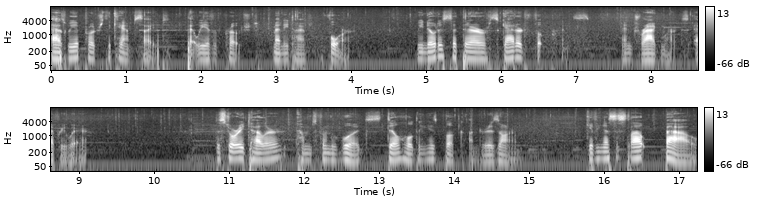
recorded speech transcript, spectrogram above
As we approach the campsite that we have approached many times before, we notice that there are scattered footprints and drag marks everywhere. The storyteller comes from the woods, still holding his book under his arm. Giving us a slight bow,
